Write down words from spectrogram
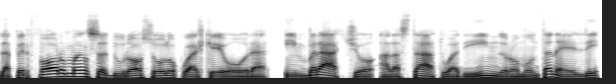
la performance durò solo qualche ora. In braccio alla statua di Indro Montanelli,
